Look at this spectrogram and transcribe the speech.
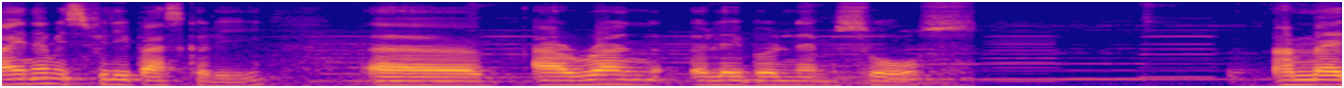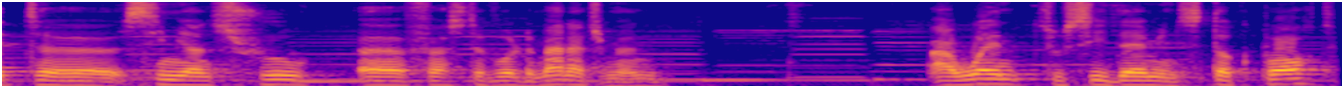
My name is Philippe Ascoli. Uh, I run a label named Source. I met uh, Simian through, uh, first of all, the management. I went to see them in Stockport.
